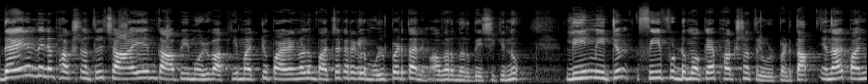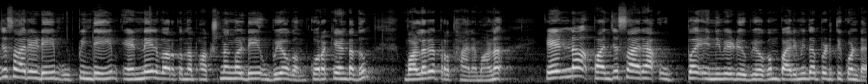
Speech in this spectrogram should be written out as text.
ദൈനംദിന ഭക്ഷണത്തിൽ ചായയും കാപ്പിയും ഒഴിവാക്കി മറ്റു പഴങ്ങളും പച്ചക്കറികളും ഉൾപ്പെടുത്താനും അവർ നിർദ്ദേശിക്കുന്നു. ലീൻ മീറ്റും സീ ഫുഡും ഒക്കെ ഭക്ഷണത്തിൽ ഉൾപ്പെടുത്താം. എന്നാൽ പഞ്ചസാരയുടെയും ഉപ്പിന്റെയും എണ്ണയിൽ വറുക്കുന്ന ഭക്ഷണങ്ങളുടെയും ഉപയോഗം കുറയ്ക്കേണ്ടതും വളരെ പ്രധാനമാണ്. എണ്ണ പഞ്ചസാര ഉപ്പ് എന്നിവയുടെ ഉപയോഗം പരിമിതപ്പെടുത്തിക്കൊണ്ട്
